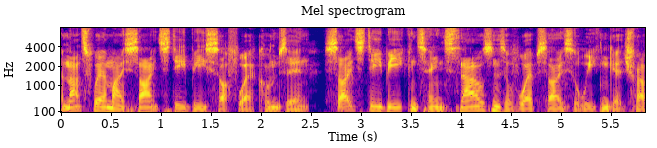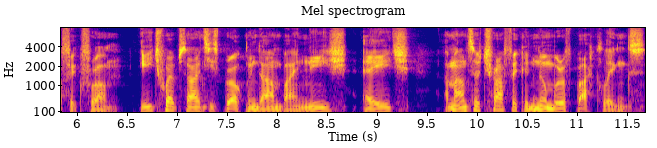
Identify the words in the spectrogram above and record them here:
And that's where my SitesDB software comes in. SitesDB contains thousands of websites that we can get traffic from. Each website is broken down by niche, age, amount of traffic and number of backlinks.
